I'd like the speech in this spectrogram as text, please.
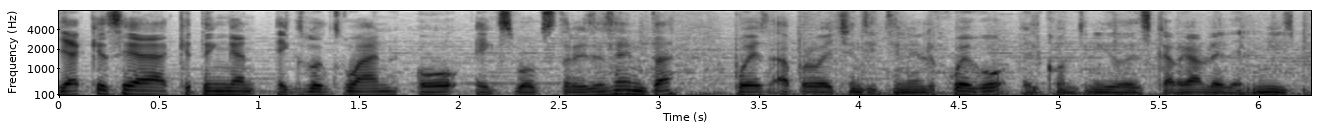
ya que sea que tengan Xbox One o Xbox 360, pues aprovechen si tienen el juego, el contenido descargable del mismo.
